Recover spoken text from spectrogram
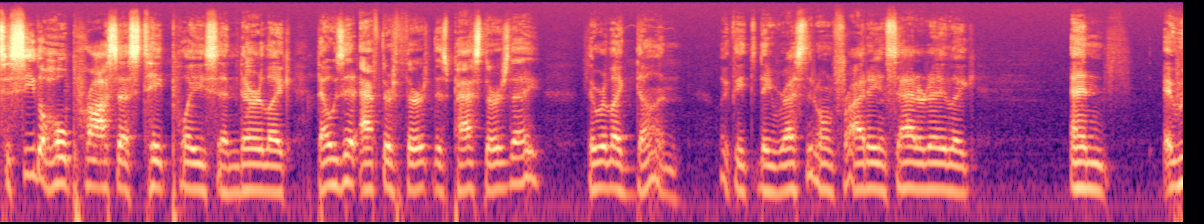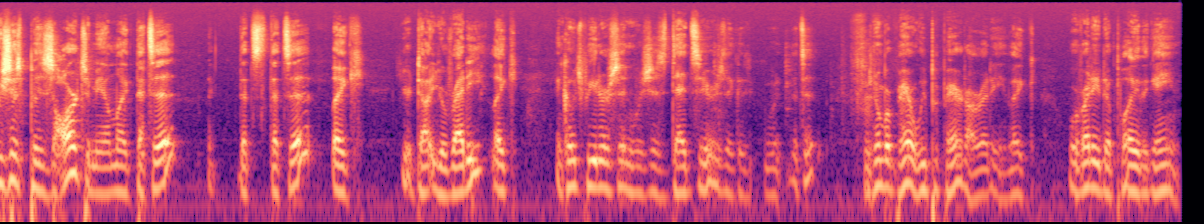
to see the whole process take place and they're like that was it after thir- this past thursday? They were like done. Like they they rested on friday and saturday like and it was just bizarre to me. I'm like that's it? Like, that's that's it? Like you're done you're ready? Like and coach pederson was just dead serious. Like that's it? There's no prepare. We prepared already. Like we're ready to play the game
